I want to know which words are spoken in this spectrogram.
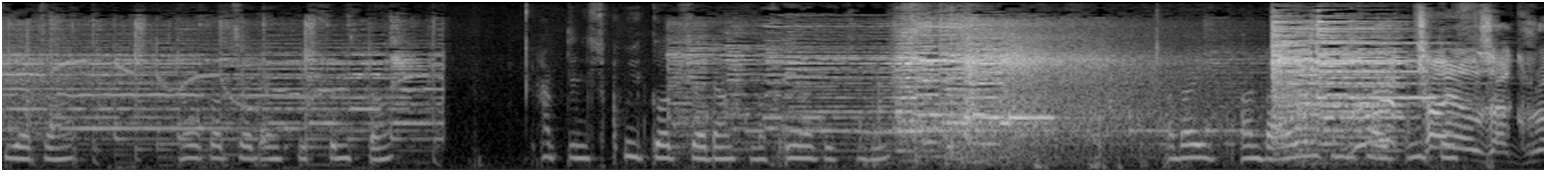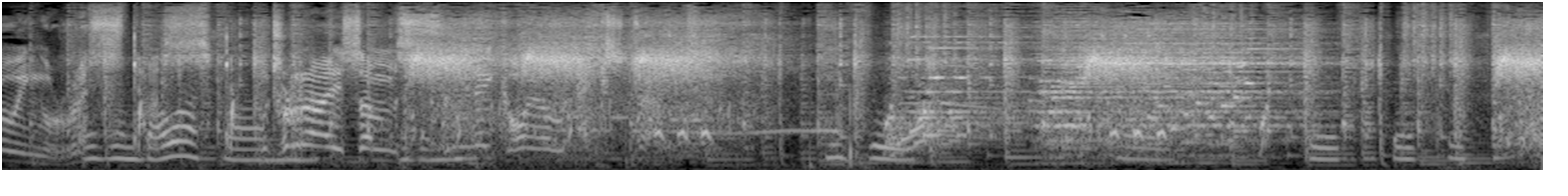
Vierter. Oh Gott sei Dank bis fünfter. Hab den Squeak Gott sei Dank noch eher. Aber an beiden finde ich halt gut, dass Tiles are growing restless. Try some snake oil extract. nicht so. Ja, das, das, das. Das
